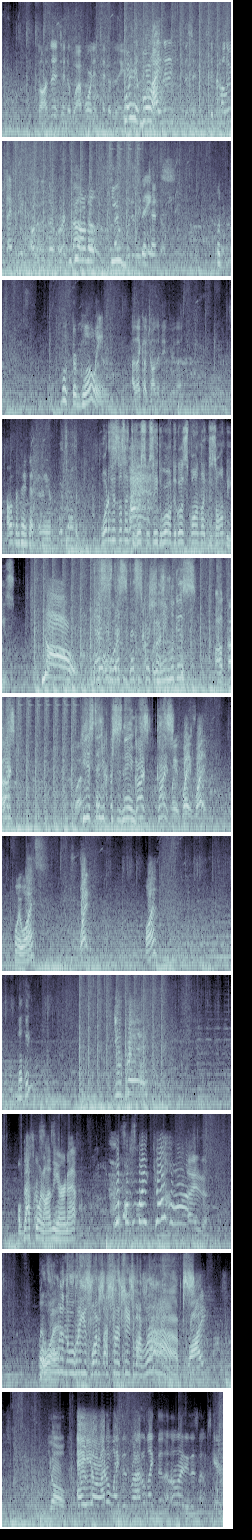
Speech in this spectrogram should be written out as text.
No, I'm the Nintendo boy. I'm more Nintendo than anything. Wait, look. I literally listen. The colors I picked are the, the Earthbound No, no, colors. you That's literally think. Nintendo. Look, look, they're glowing. I like how Jonathan didn't hear that. I wasn't paying attention to you. Wait, Jonathan, what if it's just like the rest of Save the World? They're gonna spawn like the zombies. No! That's his, that's his, that's his crush's guys. name, Lucas. Uh, guys, What? He just said your crush's name. guys, guys. Wait, wait, what? Wait, what? What? What? Nothing. You bring? Oh, that's going on the internet. oh my god! Wait, I what? wanna know we're gonna use weapons. I should have changed my raps. Why? Yo, hey yo, I don't like this, bro. I don't like this. I don't want to do this. I'm scared.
